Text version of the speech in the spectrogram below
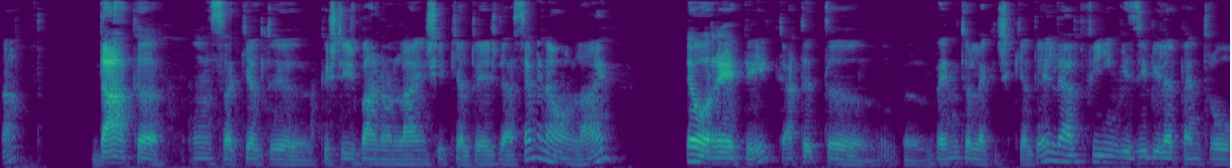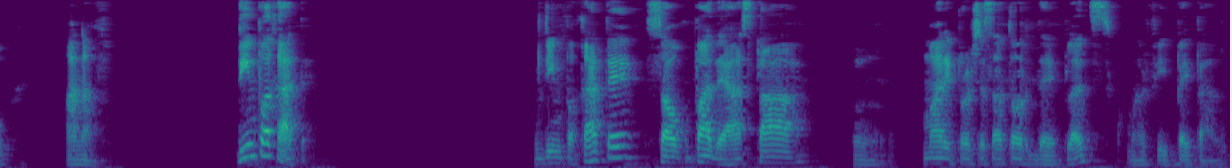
Da? Dacă însă cheltui, câștigi bani online și cheltuiești de asemenea online, teoretic, atât uh, veniturile cât și cheltuielile ar fi invizibile pentru ANAF. Din păcate, din păcate, s-a ocupat de asta uh, mari procesatori de plăți, cum ar fi PayPal,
